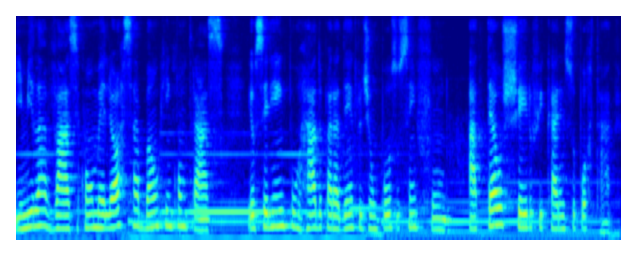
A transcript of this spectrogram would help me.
e me lavasse com o melhor sabão que encontrasse, eu seria empurrado para dentro de um poço sem fundo, até o cheiro ficar insuportável.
